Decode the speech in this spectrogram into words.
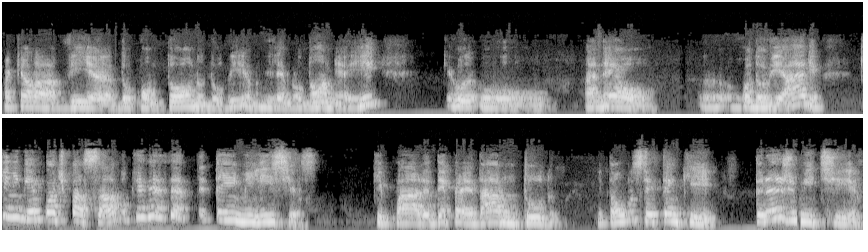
aquela via do contorno do rio, não me lembro o nome aí, o, o anel uh, rodoviário, que ninguém pode passar porque tem milícias que para, depredaram tudo. Então, você tem que transmitir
